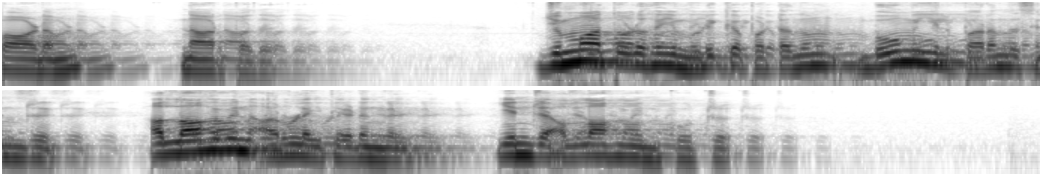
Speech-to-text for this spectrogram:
பாடம் நாற்பது. ஜும்மா தொழுகை முடிக்கப்பட்டதும் பூமியில் பறந்து சென்று அல்லாஹுவின் அருளை தேடுங்கள் என்று அல்லாஹுவின் கூற்று.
